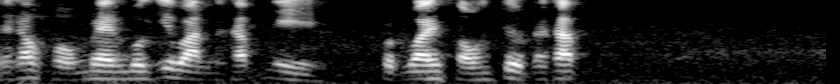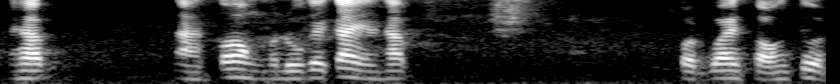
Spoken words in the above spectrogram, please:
นะครับ ของแบรนด์โบกี้วันนะครับ นี่กดไวสองจุดนะครับนะครับอะกล้องมาดูใกล้ๆนะครับกดไวสองจุด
